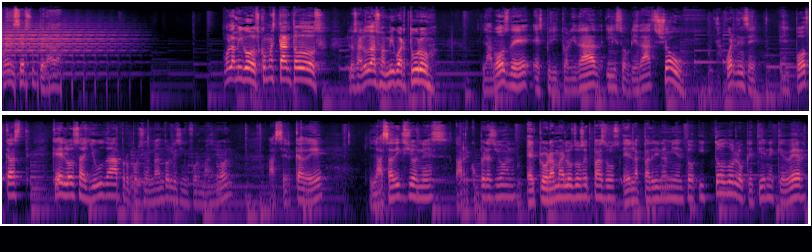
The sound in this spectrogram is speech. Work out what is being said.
puede ser superada. Hola amigos, ¿cómo están todos? Los saluda su amigo Arturo, la voz de Espiritualidad y Sobriedad Show. Acuérdense, el podcast que los ayuda proporcionándoles información acerca de las adicciones, la recuperación, el programa de los 12 pasos, el apadrinamiento y todo lo que tiene que ver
